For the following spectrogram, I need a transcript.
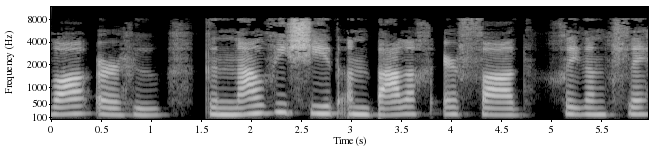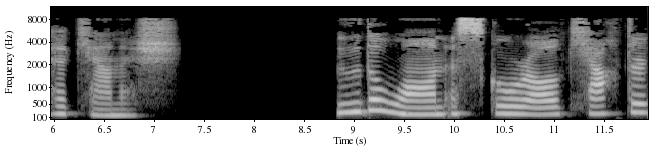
mhaith orthu go nalfaí siad an bealach ar fad chuig an cluiche ceannais. Úd amháin a scóráil ceachtar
